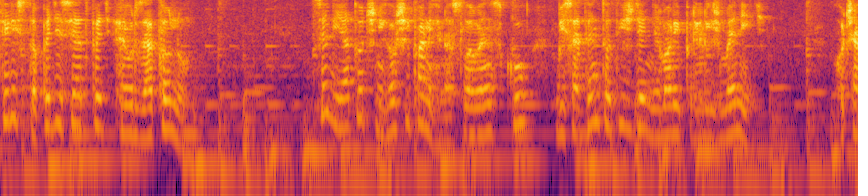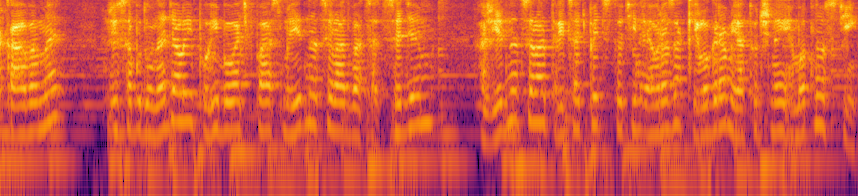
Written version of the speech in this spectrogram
455 eur za tonu. Ceny jatočných ošípaných na Slovensku by sa tento týždeň nemali príliš meniť. Očakávame, že sa budú naďalej pohybovať v pásme 1,27 až 1,35 eur za kilogram jatočnej hmotnosti.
